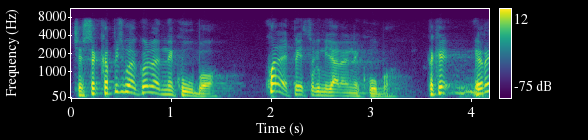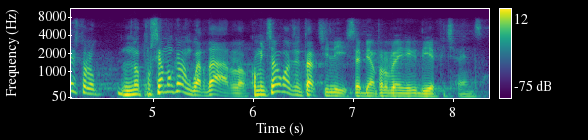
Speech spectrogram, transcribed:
Cioè se capisco che quello è n cubo, qual è il pezzo che mi dà l'n cubo? Perché il resto lo, non possiamo anche non guardarlo, cominciamo a concentrarci lì se abbiamo problemi di, di efficienza.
